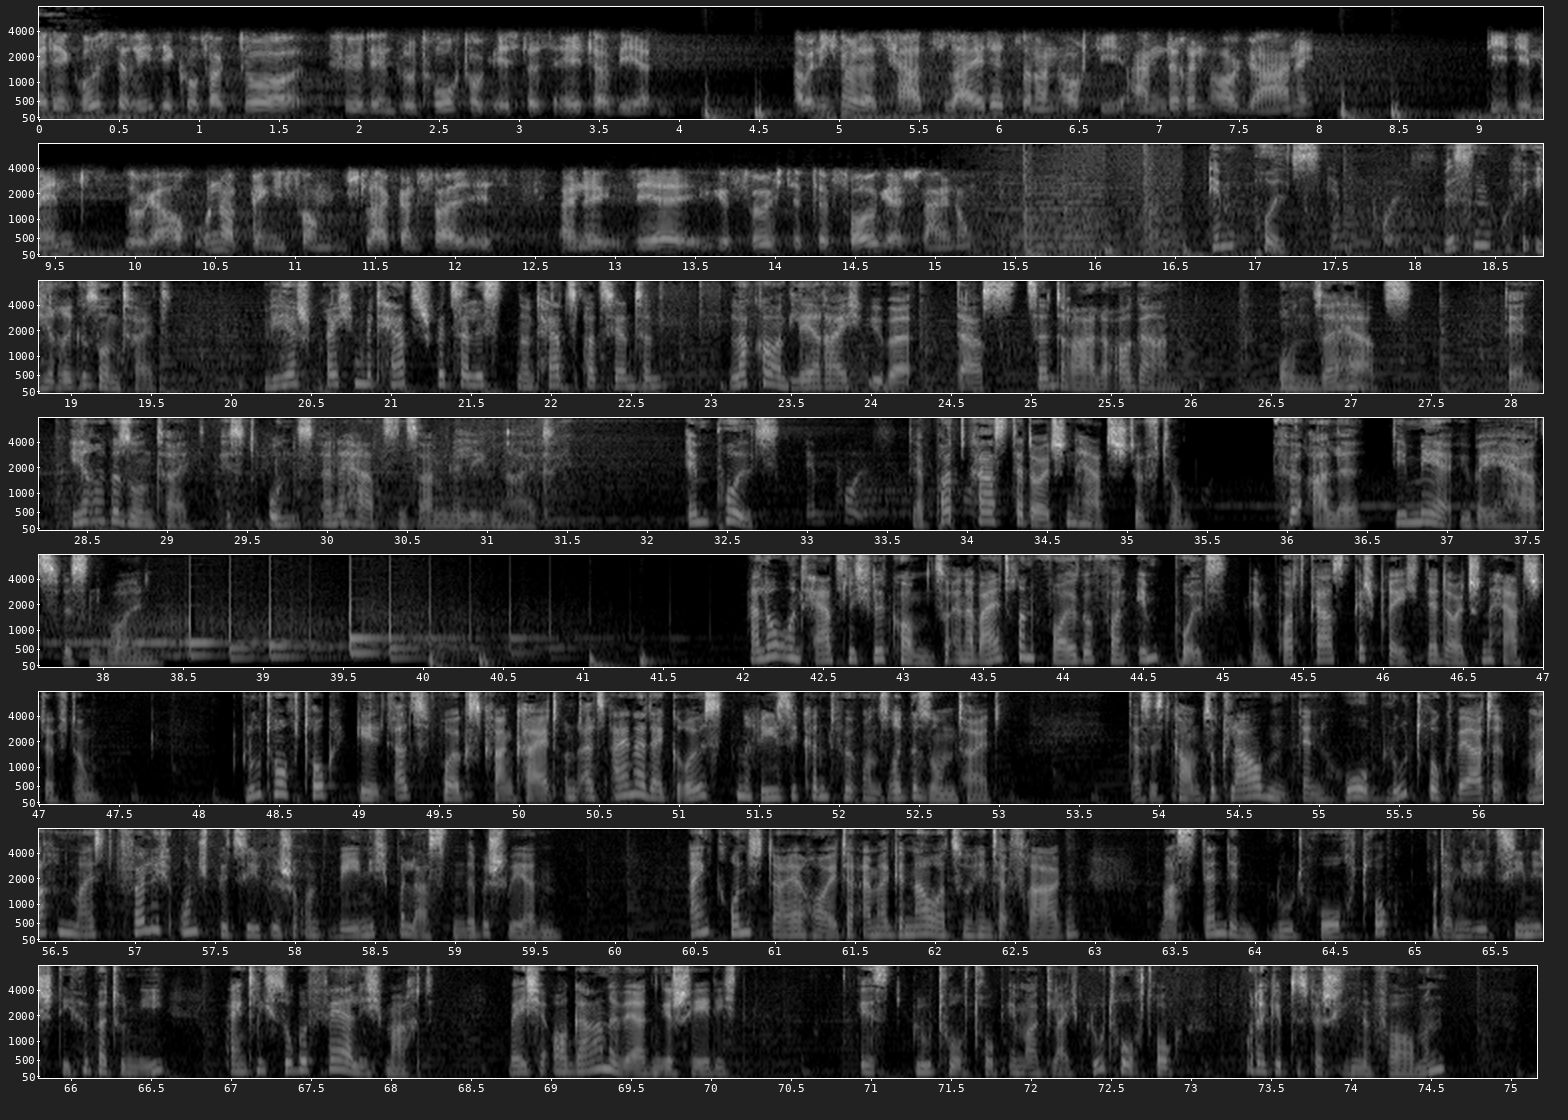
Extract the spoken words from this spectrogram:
Ja, der größte Risikofaktor für den Bluthochdruck ist das Älterwerden. Aber nicht nur das Herz leidet, sondern auch die anderen Organe. Die Demenz, sogar auch unabhängig vom Schlaganfall, ist eine sehr gefürchtete Folgeerscheinung. Impuls. Impuls. Wissen für Ihre Gesundheit. Wir sprechen mit Herzspezialisten und Herzpatienten locker und lehrreich über das zentrale Organ, unser Herz. Denn Ihre Gesundheit ist uns eine Herzensangelegenheit. Impuls. Impuls. Der Podcast der Deutschen Herzstiftung. Für alle, die mehr über ihr Herz wissen wollen. Hallo und herzlich willkommen zu einer weiteren Folge von Impuls, dem Podcast Gespräch der Deutschen Herzstiftung. Bluthochdruck gilt als Volkskrankheit und als einer der größten Risiken für unsere Gesundheit. Das ist kaum zu glauben, denn hohe Blutdruckwerte machen meist völlig unspezifische und wenig belastende Beschwerden. Ein Grund daher heute einmal genauer zu hinterfragen, was denn den Bluthochdruck oder medizinisch die Hypertonie eigentlich so gefährlich macht. Welche Organe werden geschädigt? Ist Bluthochdruck immer gleich Bluthochdruck oder gibt es verschiedene Formen?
